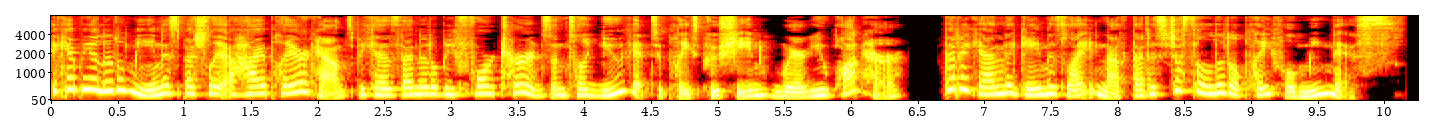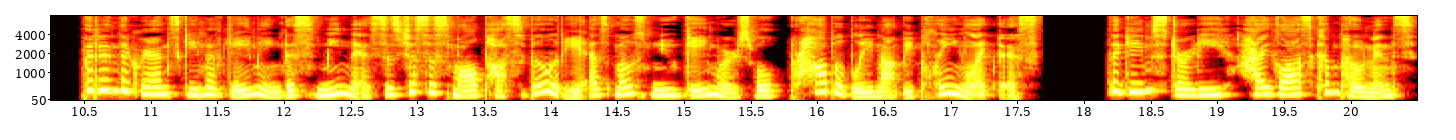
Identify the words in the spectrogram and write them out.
It can be a little mean, especially at high player counts, because then it'll be four turns until you get to place Pusheen where you want her. But again, the game is light enough that it's just a little playful meanness. But in the grand scheme of gaming, this meanness is just a small possibility, as most new gamers will probably not be playing like this. The game's sturdy, high gloss components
